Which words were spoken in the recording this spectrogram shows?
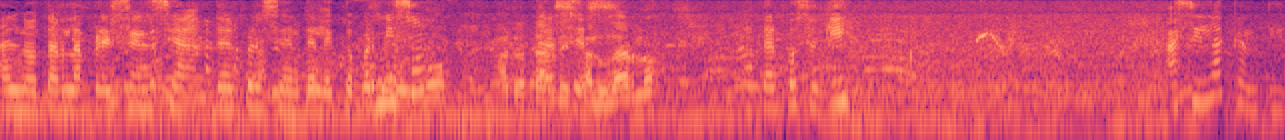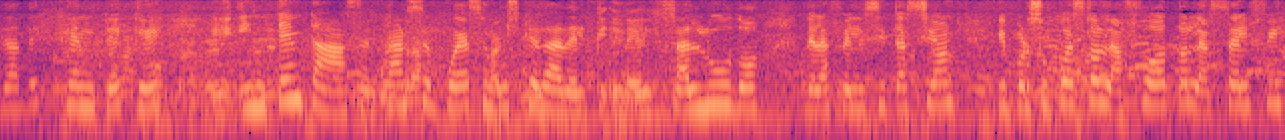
al notar la presencia del presidente electo. Permiso. A tratar de saludarlo. ¿Qué tal? Pues aquí. Así la cantidad de gente que eh, intenta acercarse pues en búsqueda del, saludo, de la felicitación y por supuesto la foto, la selfie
